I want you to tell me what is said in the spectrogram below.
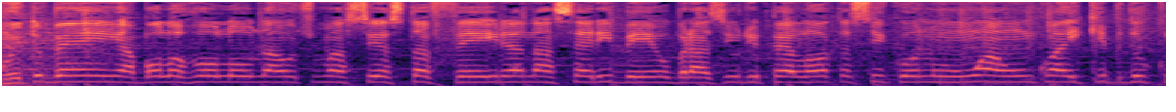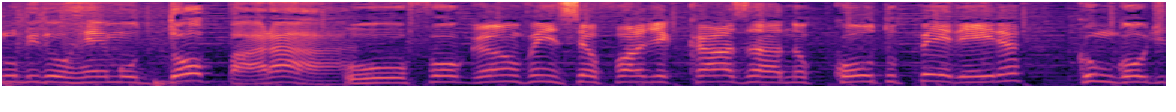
Muito bem, a bola rolou na última sexta-feira na Série B. O Brasil de Pelotas ficou no 1 a 1 com a equipe do Clube do Remo do Pará. O Fogão venceu fora de casa no Couto Pereira com gol de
